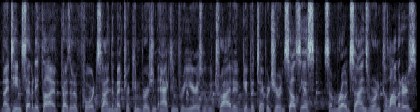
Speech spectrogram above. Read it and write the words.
1975, President Ford signed the Metric Conversion Act, and for years we would try to give the temperature in Celsius. Some road signs were in kilometers,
